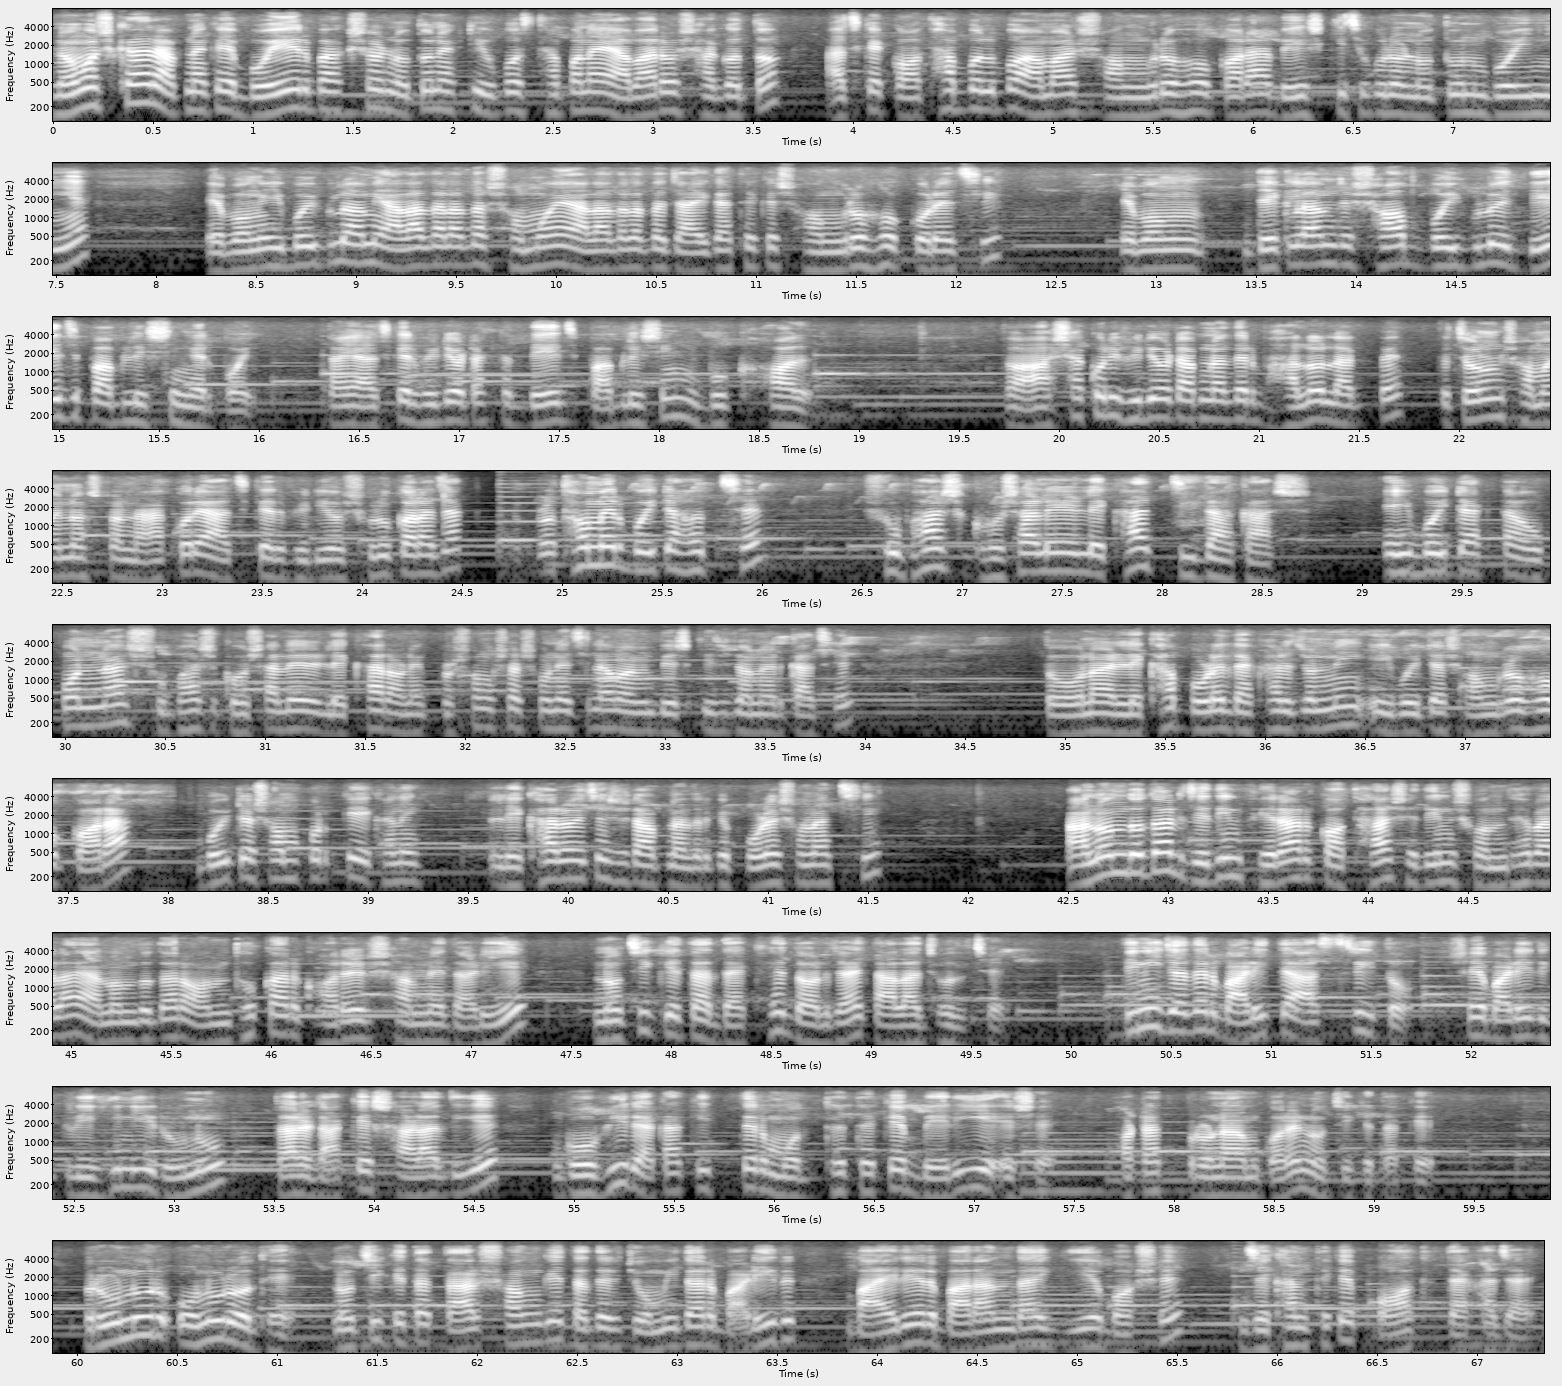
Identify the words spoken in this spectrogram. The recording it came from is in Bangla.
নমস্কার, আপনাকে বইয়ের বাক্সর নতুন একটি উপস্থাপনায় আবারও স্বাগত। আজকে কথা বলব আমার সংগ্রহ করা বেশ কিছুগুলো নতুন বই নিয়ে এবং এই বইগুলো আমি আলাদা আলাদা সময়ে, আলাদা আলাদা জায়গা থেকে সংগ্রহ করেছি এবং দেখলাম যে সব বইগুলোই দেজ পাবলিশিং এর বই। তাই আজকের ভিডিওটা একটা দেজ পাবলিশিং বুক হল। তো আশা করি ভিডিওটা আপনাদের ভালো লাগবে। তো চলুন সময় নষ্ট না করে আজকের ভিডিও শুরু করা যাক। প্রথমের বইটা হচ্ছে সুভাষ ঘোষালের লেখা চিদাকাশ। এই বইটা একটা উপন্যাস। সুভাষ ঘোষালের লেখার অনেক প্রশংসা শুনেছিলাম আমি বেশ কিছু জনের কাছে। তো ওনার লেখা পড়ে দেখার জন্যই এই বইটা সংগ্রহ করা। বইটা সম্পর্কে এখানে লেখা রয়েছে সেটা আপনাদেরকে পড়ে শোনাচ্ছি। আনন্দদার যেদিন ফেরার কথা, সেদিন সন্ধেবেলায় আনন্দদার অন্ধকার ঘরের সামনে দাঁড়িয়ে নচিকেতা দেখে দরজায় তালা ঝুলছে। তিনি যাদের বাড়িতে আশ্রিত, সে বাড়ির গৃহিণী রুনু তার ডাকে সাড়া দিয়ে গভীর একাকিত্বের মধ্যে থেকে বেরিয়ে এসে হঠাৎ প্রণাম করে নচিকেতাকে। রুনুর অনুরোধে নচিকেতা তার সঙ্গে তাদের জমিদার বাড়ির বাইরের বারান্দায় গিয়ে বসে, যেখান থেকে পথ দেখা যায়।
